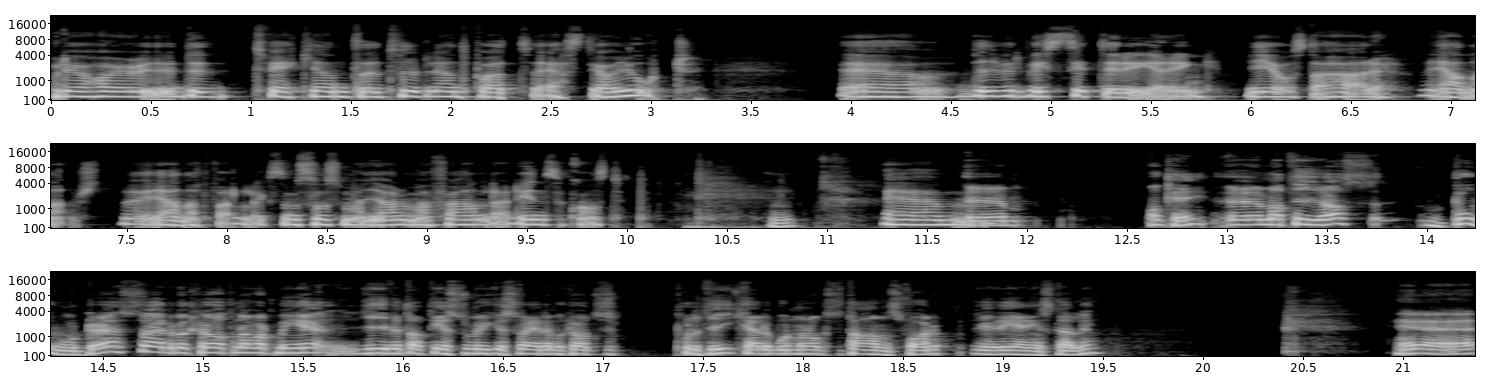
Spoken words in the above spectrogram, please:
Och det, har, det tvekar jag inte, tvivlar jag inte på att SD har gjort. Eh, vi vill visst sitta i regering, ge oss det här i, annars, i annat fall. Liksom, så som man gör när man förhandlar, det är inte så konstigt. Mm. Um, um, Okej, okay. Mattias, borde Sverigedemokraterna varit med givet att det är så mycket sverigedemokratisk politik här? Då borde man också ta ansvar i regeringsställning. Eh,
